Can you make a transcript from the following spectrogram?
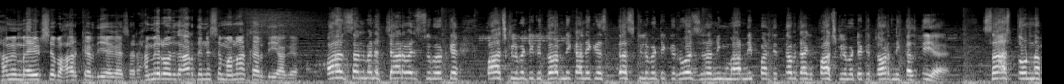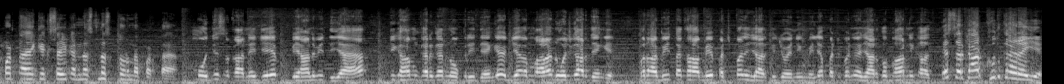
हमें मेरिट से बाहर कर दिया गया सर। हमें रोज़गार देने से मना कर दिया गया। पाँच साल मैंने चार बजे सुबह उठ के पाँच किलोमीटर की दौड़ निकालने के दस किलोमीटर की रोज रनिंग मारनी पड़ती तब जाके पाँच किलोमीटर की दौड़ निकलती है। सांस तोड़ना पड़ता है एक एक शरीर का नस नस तोड़ना पड़ता है। मोदी सरकार ने ये बयान भी दिया है कि हम घर घर नौकरी देंगे जो हमारा रोज़गार देंगे पर अभी तक हमें पचपन हज़ार की ज्वाइनिंग मिली है पचपन हज़ार को बाहर निकाल ये सरकार खुद कह रही है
